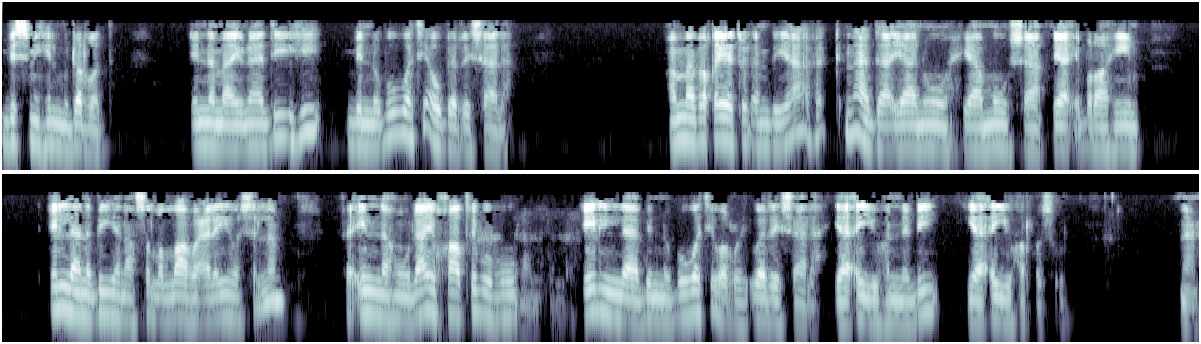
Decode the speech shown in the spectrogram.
باسمه المجرد إنما يناديه بالنبوة أو بالرسالة. أما بقية الأنبياء فنادى يا نوح يا موسى يا إبراهيم إلا نبينا صلى الله عليه وسلم فإنه لا يخاطبه إلا بالنبوة والرسالة. يا أيها النبي يا أيها الرسول. نعم.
